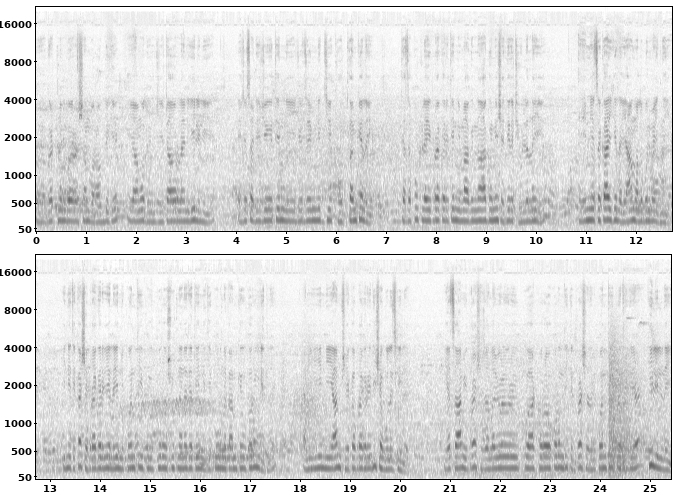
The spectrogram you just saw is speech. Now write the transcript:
गट नंबर शंभर ऑब्लिक एक यामधून जी टावर लाईन गेलेली आहे याच्यासाठी जे त्यांनी जे जमिनीत जे खोदकाम केलं आहे त्याचा कुठल्याही प्रकारे त्यांनी मागणं मागणी तिथं ठेवलेलं नाही आहे यांनी याचं काय केलं आहे आम्हाला पण माहीत नाही यांनी ते कशा प्रकारे केलं यांनी कोणती पू- पूर्व सूचना न देता यांनी ते पूर्ण काम के करून घेतलं आहे आणि यांनी आमची एका प्रकारे दिशाभूलच केली. आहे याचा आम्ही प्रशासनाला वेळोवेळी पाठपुरावा करून देखील प्रशासन कोणतीही प्रतिक्रिया केलेली नाही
